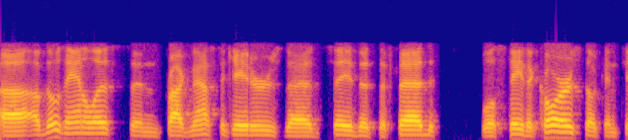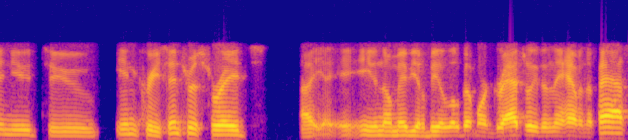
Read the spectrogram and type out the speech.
uh, of those analysts and prognosticators that say that the Fed will stay the course, they'll continue to increase interest rates, uh, even though maybe it'll be a little bit more gradually than they have in the past.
